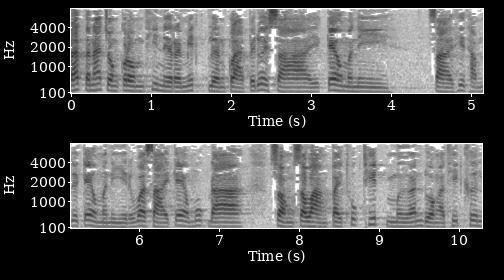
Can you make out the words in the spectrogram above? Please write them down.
รัตนจงกรมที่เนรมิตเกลื่อนกลาดไปด้วยทราย แก้วมณีทรายที่ทำด้วยแก้วมณี หรือว่าทรายแก้วมุกดาส่องสว่างไปทุกทิศเหมือนดวงอาทิตย์ขึ้น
